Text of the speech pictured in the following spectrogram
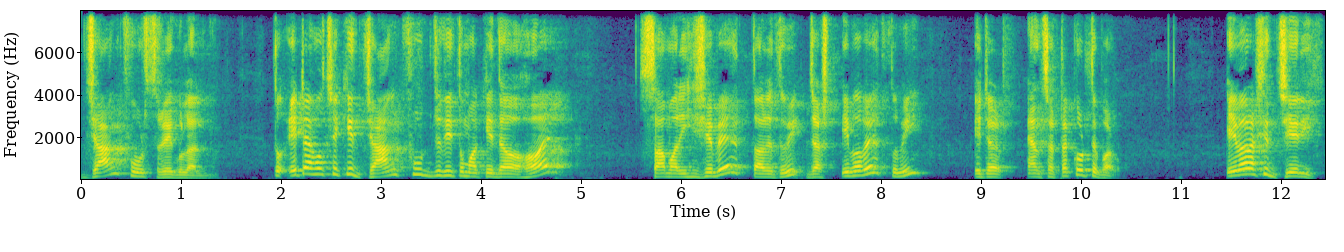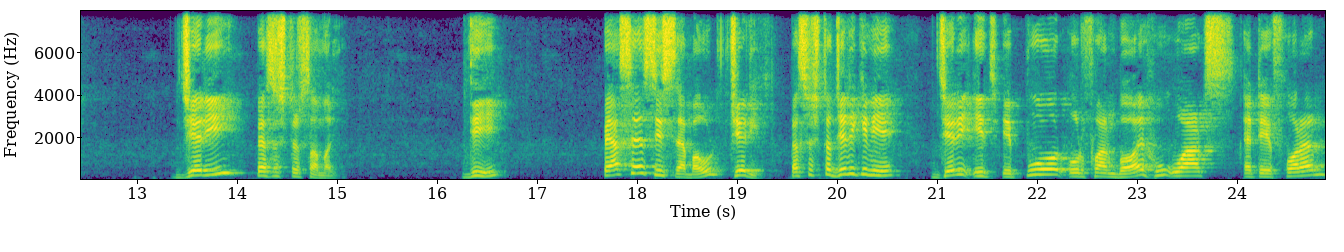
junk foods regularly তো এটা হচ্ছে কি জাঙ্ক ফুড যদি তোমাকে দেওয়া হয় সামারি হিসেবে তাহলে তুমি জাস্ট এভাবে তুমি এটার অ্যান্সারটা করতে পারো এবার আসি জেরি জেরি প্যাসেজটার summary the passage is about Jerry প্যাসেজটা জেরিকে নিয়ে Jerry is a poor orphan boy who works at a foreign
